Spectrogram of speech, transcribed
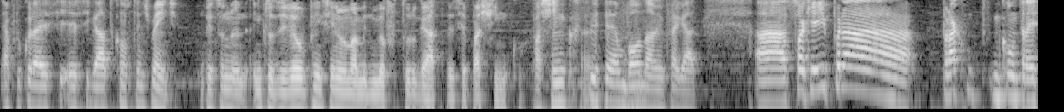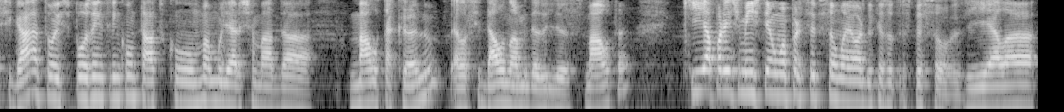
a procurar esse, esse gato constantemente. Pensando, inclusive, eu pensei no nome do meu futuro gato, vai ser Pachinko. Pachinko é um bom nome pra gato. Ah, só que aí pra, pra con- encontrar esse gato, a esposa entra em contato com uma mulher chamada Malta Cano. Ela se dá o nome das Ilhas Malta, que aparentemente tem uma percepção maior do que as outras pessoas. E ela.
